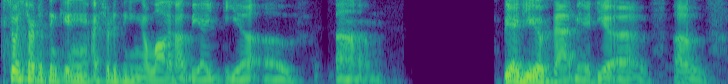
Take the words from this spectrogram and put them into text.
so I started thinking, I started thinking a lot about the idea of, um, the idea of that and the idea of, of,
